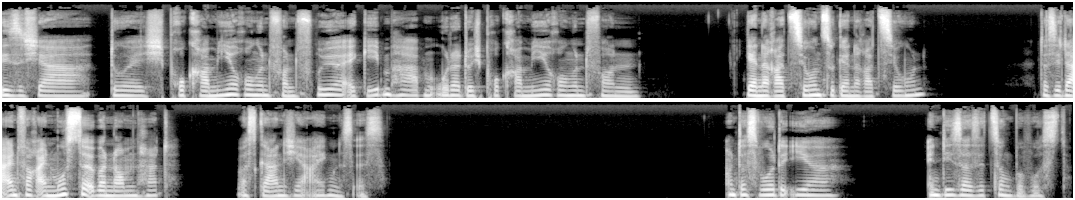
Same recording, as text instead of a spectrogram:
die sich ja durch Programmierungen von früher ergeben haben oder durch Programmierungen von Generation zu Generation, dass sie da einfach ein Muster übernommen hat, was gar nicht ihr eigenes ist. Und das wurde ihr in dieser Sitzung bewusst.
